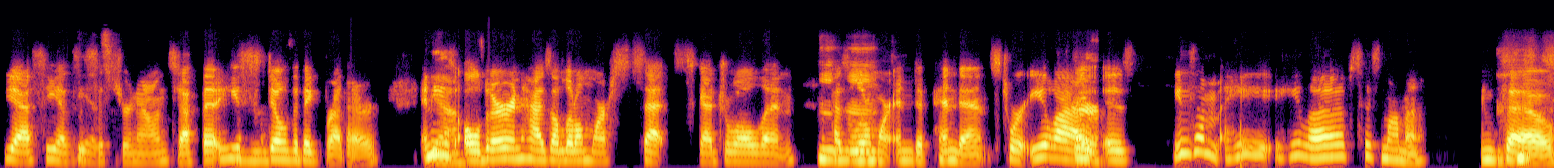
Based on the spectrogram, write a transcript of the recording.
Yes, he has a yes. sister now and stuff, but he's mm-hmm. still the big brother. And yeah. he's older and has a little more set schedule and mm-hmm. has a little mm-hmm. more independence. To where Eli sure. is he's um he he loves his mama. And so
